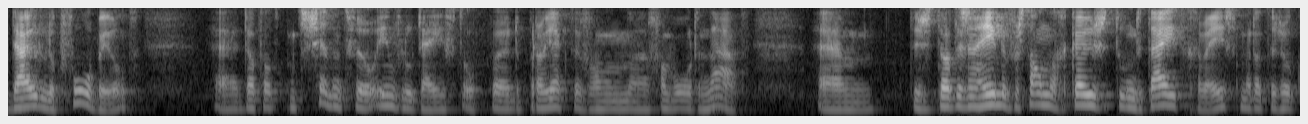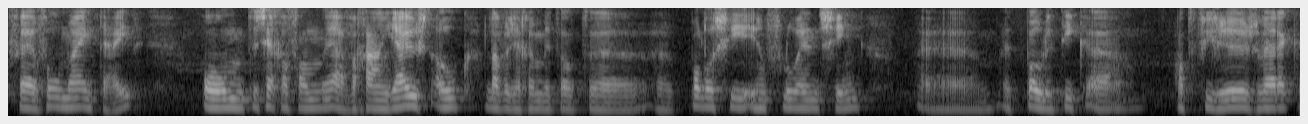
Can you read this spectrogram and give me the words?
duidelijk voorbeeld. Dat dat ontzettend veel invloed heeft op de projecten van, van Woord en Daad. Um, dus dat is een hele verstandige keuze toen de tijd geweest, maar dat is ook ver voor mijn tijd. Om te zeggen van ja, we gaan juist ook, laten we zeggen, met dat policy influencing, het politiek adviseurswerk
